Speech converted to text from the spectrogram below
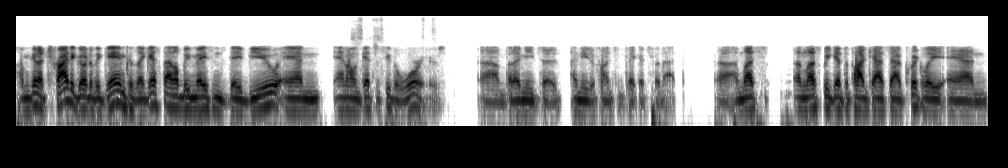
I'm gonna try to go to the game because I guess that'll be Mason's debut, and and I'll get to see the Warriors. Um, but I need to I need to find some tickets for that. Uh, unless unless we get the podcast out quickly and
